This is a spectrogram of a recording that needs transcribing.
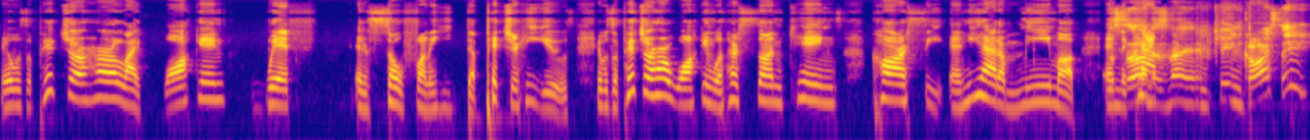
It was a picture of her like walking with it is so funny. He the picture he used. It was a picture of her walking with her son King's car seat, and he had a meme up. And the, the son cap- is named King Car Seat.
